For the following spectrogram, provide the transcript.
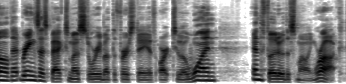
Well, that brings us back to my story about the first day of Art 201 and the photo of the smiling rock.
